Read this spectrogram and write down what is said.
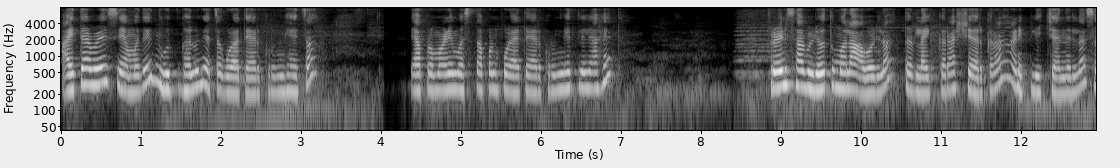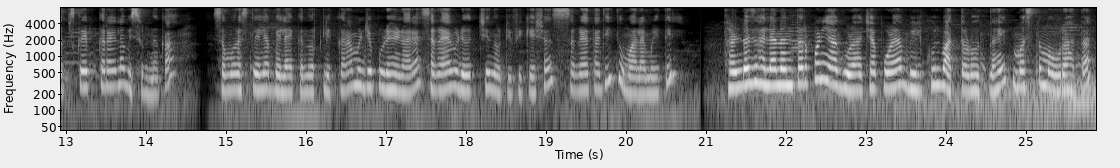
आयत्या वेळेस यामध्ये दूध घालून याचा गोळा तयार करून घ्यायचा. याप्रमाणे मस्त आपण पोळ्या तयार करून घेतलेल्या आहेत. फ्रेंड्स हा व्हिडिओ तुम्हाला आवडला तर लाईक करा शेअर करा आणि प्लीज चॅनलला सबस्क्राईब करायला विसरू नका. समोर असलेल्या बेलायकनवर क्लिक करा म्हणजे पुढे येणाऱ्या सगळ्या व्हिडिओची नोटिफिकेशन्स सगळ्यात आधी तुम्हाला मिळतील. थंड झाल्यानंतर पण या गुळाच्या पोळ्या बिलकुल वातड होत नाहीत मस्त मऊ राहतात.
